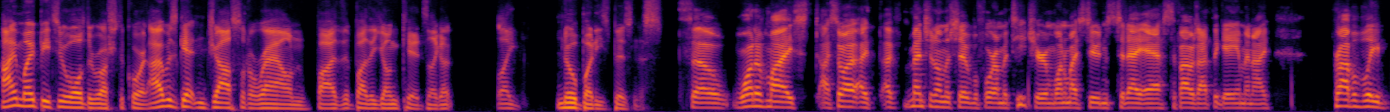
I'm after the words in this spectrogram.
I might be too old to rush the court. I was getting jostled around by the by the young kids, like a like nobody's business. So one of my, I so I I've mentioned on the show before. I'm a teacher, and one of my students today asked if I was at the game, and I probably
